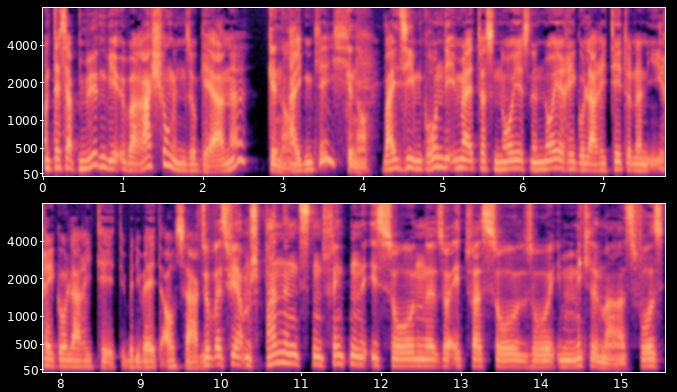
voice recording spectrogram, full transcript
Und deshalb mögen wir Überraschungen so gerne, Genau. Eigentlich. Genau. Weil sie im Grunde immer etwas Neues, eine neue Regularität oder eine Irregularität über die Welt aussagen. So, was wir am spannendsten finden, ist so, eine, so etwas so, so im Mittelmaß, wo es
